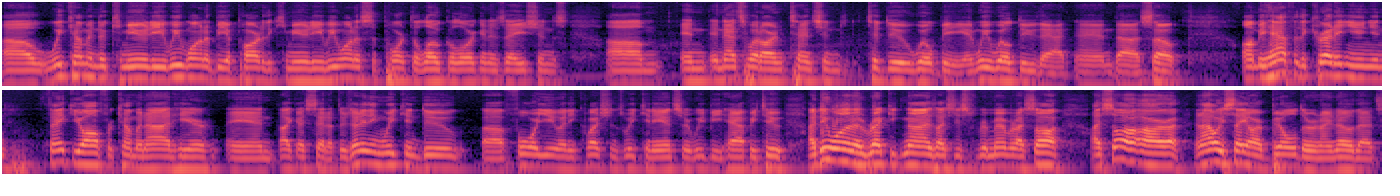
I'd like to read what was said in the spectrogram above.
Uh, we come into community. We want to be a part of the community. We want to support the local organizations, um, and and that's what our intention to do will be, and we will do that. And uh, so. on behalf of the credit union, thank you all for coming out here. And like I said, if there's anything we can do uh, for you, any questions we can answer, we'd be happy to. I do want to recognize. I just remembered. I saw. I saw our, and I always say our builder, and I know that's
